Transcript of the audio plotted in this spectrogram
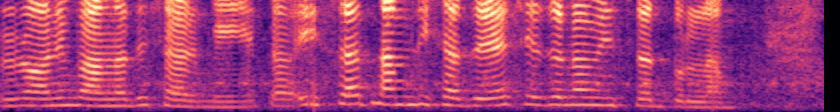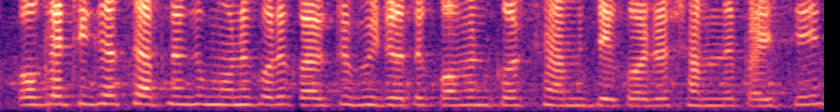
রনি বাংলাদেশ আর্মি। তা ইসরাত নাম লেখা যায়, সেজন্য আমি ইসরাত বললাম। ওকে, ঠিক আছে, আপনাকে মনে করে কয়েকটা ভিডিওতে কমেন্ট করছে, আমি যে কয়টার সামনে পাইছি।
